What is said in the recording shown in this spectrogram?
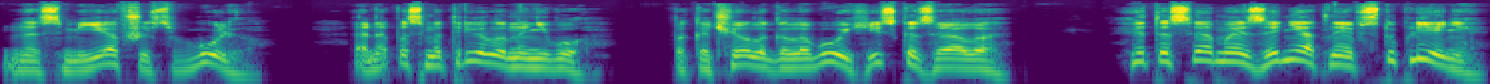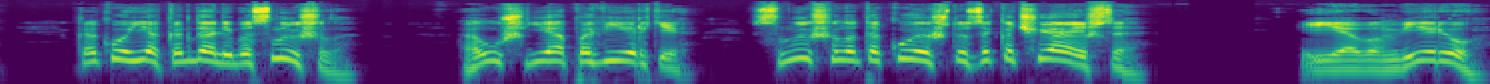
Насмеявшись в волю, она посмотрела на него, покачала головой и сказала, «Это самое занятное вступление, какое я когда-либо слышала. А уж я, поверьте, слышала такое, что закачаешься». «Я вам верю.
